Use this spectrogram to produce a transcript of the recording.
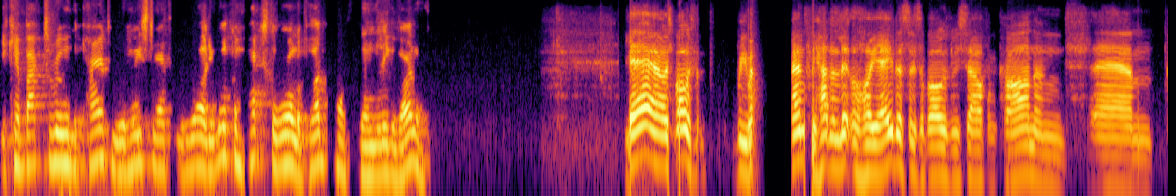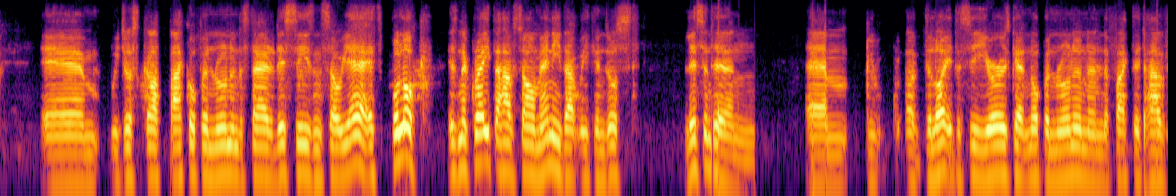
You came back to ruin the party when we started as well. You welcome back to the world of podcasting in the League of Ireland. Yeah, I suppose we went, we had a little hiatus, I suppose, myself and Con, and um, um, we just got back up and running the start of this season. So yeah, it's but look, isn't it great to have so many that we can just listen to? And um, I'm delighted to see yours getting up and running, and the fact that you have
